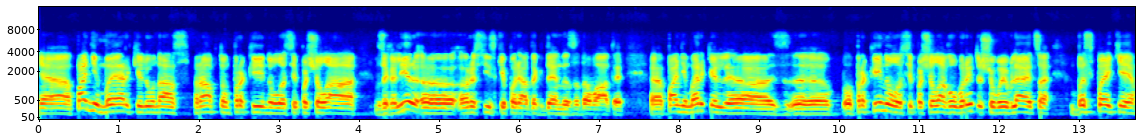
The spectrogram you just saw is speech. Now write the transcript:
Е, Пані Меркель у нас раптом прокинулась і почала взагалі е, російський порядок денний задавати. Е, Пані Меркель прокинулась і почала говорити, що виявляється безпеки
